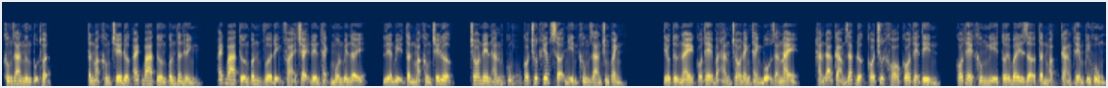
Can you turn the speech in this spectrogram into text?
Không gian ngưng tụ thuật. Tần mặc khống chế được ách ba tướng quân thân hình, ách ba tướng quân vừa định phải chạy đến thạch môn bên ấy, liền bị tần mặc khống chế được, cho nên hắn cũng có chút khiếp sợ nhìn không gian chung quanh. Tiểu tử này có thể bắt hắn cho đánh thành bộ dáng này, hắn đã cảm giác được có chút khó có thể tin, có thể không nghĩ tới bây giờ tần mặc càng thêm kinh khủng.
